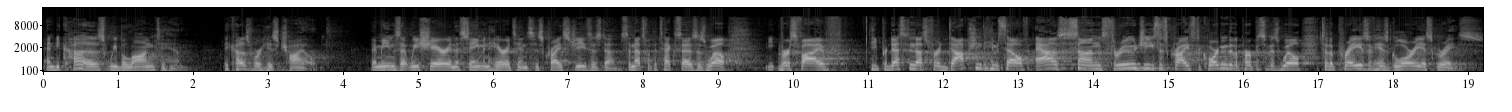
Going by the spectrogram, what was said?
And because we belong to Him, because we're His child, it means that we share in the same inheritance as Christ Jesus does. And that's what the text says as well. Verse 5 He predestined us for adoption to Himself as sons through Jesus Christ, according to the purpose of His will, to the praise of His glorious grace.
